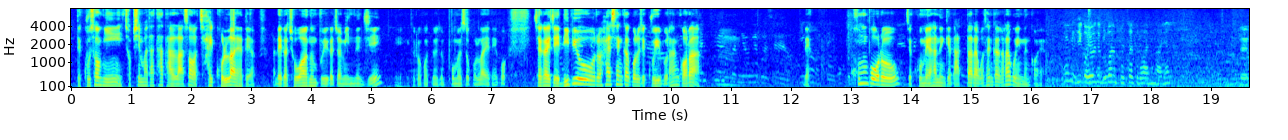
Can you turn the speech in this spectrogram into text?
근데 구성이 접시마다 다 달라서 잘 골라야 돼요. 내가 좋아하는 부위가 좀 있는지 예, 그런 것들 좀 보면서 골라야 되고 제가 이제 리뷰를 할 생각으로 이제 구입을 한 거라 음, 네. 콤보로 이제 구매하는 게 낫다라고 생각을 하고 있는 거예요. 이거 여기도 물건은 뱃살 들어가는 거 아니야? 근데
